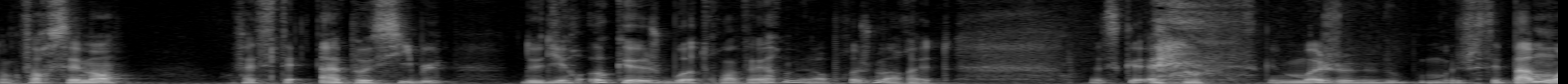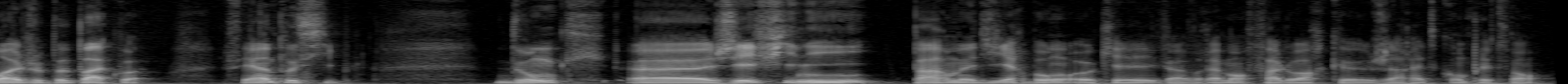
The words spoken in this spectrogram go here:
Donc forcément, en fait, c'était impossible de dire ok, je bois trois verres, mais après je m'arrête. Parce que, que moi, je, je sais pas moi, je peux pas quoi. C'est impossible. Donc, euh, j'ai fini par me dire bon, ok, il va vraiment falloir que j'arrête complètement.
